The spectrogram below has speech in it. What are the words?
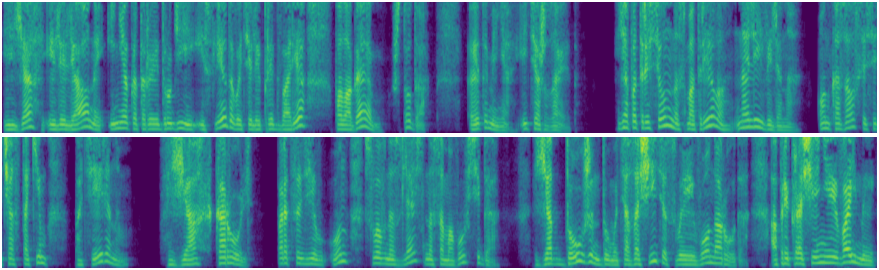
и я, и Лилианы, и некоторые другие исследователи при дворе полагаем, что да. Это меня и терзает. Я потрясенно смотрела на Ливелина. Он казался сейчас таким потерянным. «Я король», — процедил он, словно злясь на самого себя. «Я должен думать о защите своего народа, о прекращении войны,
